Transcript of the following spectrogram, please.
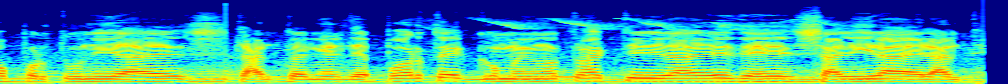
oportunidades tanto en el deporte como en otras actividades de salir adelante.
